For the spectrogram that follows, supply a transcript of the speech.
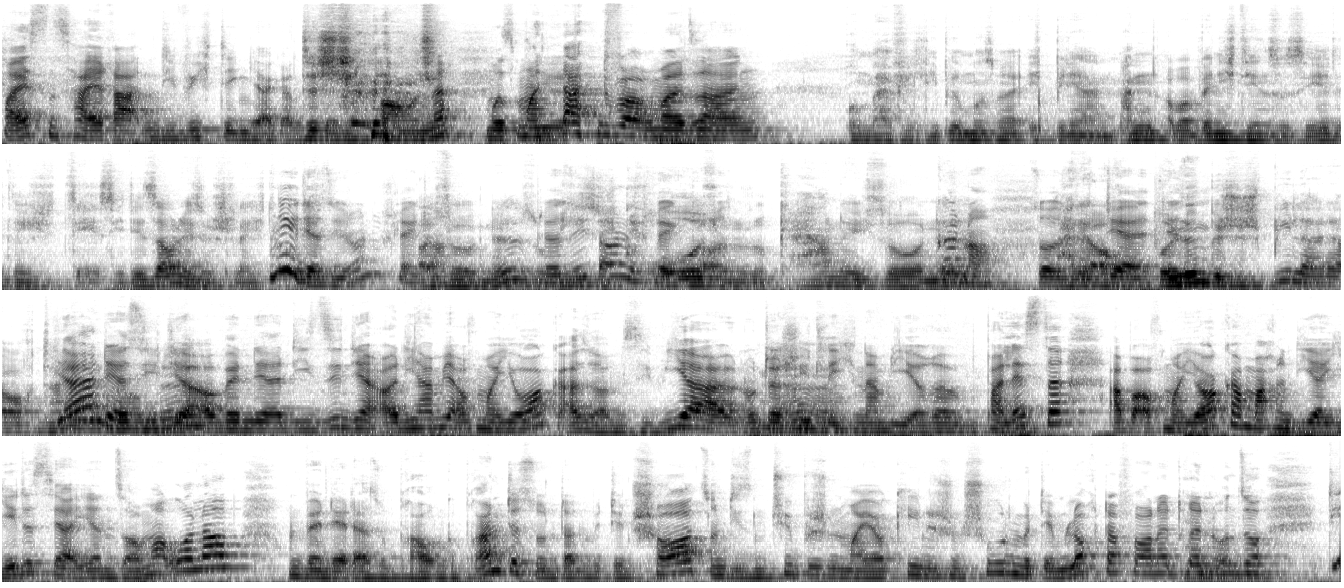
Meistens heiraten die Wichtigen ja ganz schöne. Frauen, ne? Muss man Ja. einfach mal sagen. Und mal viel Liebe muss man. Ich bin ja ein Mann, aber wenn ich den so sehe, dann denke ich, der sieht jetzt auch nicht so schlecht Nee, aus. der sieht auch nicht schlecht Also, aus. ne, so der riesig sieht auch nicht schlecht groß aus. und so kernig so, ne? Genau. So, hat er auch der- der- Olympische Spiele hat er auch Ja, der sieht ne? ja, wenn der, die sind ja, die haben ja auf Mallorca, also am Sevilla, in unterschiedlichen haben die ihre Paläste, aber auf Mallorca machen die ja jedes Jahr ihren Sommerurlaub und wenn der da so braun gebrannt ist und dann mit den Shorts und diesen typischen mallorquinischen Schuhen mit dem Loch da vorne drin und so, die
